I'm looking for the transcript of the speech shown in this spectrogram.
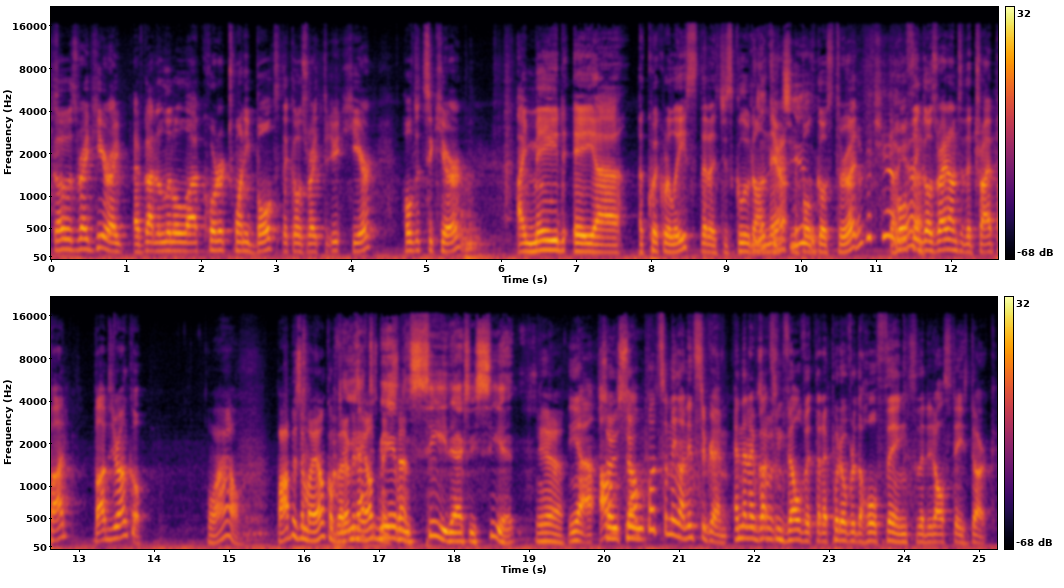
goes right here. I, I've got a little uh, quarter 20 bolt that goes right through here. Hold it secure. I made a uh, a quick release that I just glued on there. and The bolt goes through it. Look at you, The whole yeah. thing goes right onto the tripod. Bob's your uncle. Wow. Bob isn't my uncle, but you everything have else to be makes able sense. to see to actually see it. Yeah. Yeah, I'll, So- so- I'll put something on Instagram, and then I've got So- some velvet that I put over the whole thing so that it all stays dark.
